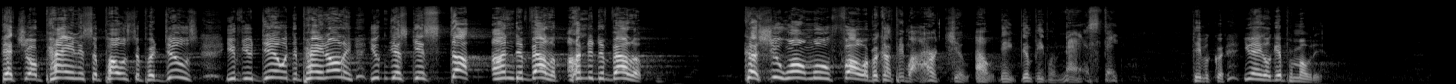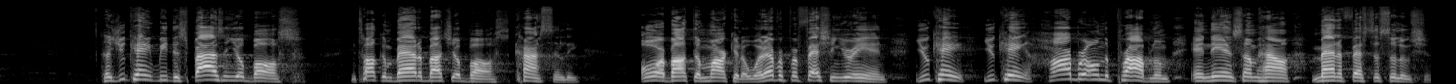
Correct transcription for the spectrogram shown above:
that your pain is supposed to produce, if you deal with the pain only, you can just get stuck, undeveloped, underdeveloped. Because you won't move forward because people hurt you. Oh, they, them people nasty. People, you ain't gonna get promoted. Because you can't be despising your boss and talking bad about your boss constantly or about the market or whatever profession you're in. You can't, you can't harbor on the problem and then somehow manifest a solution.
